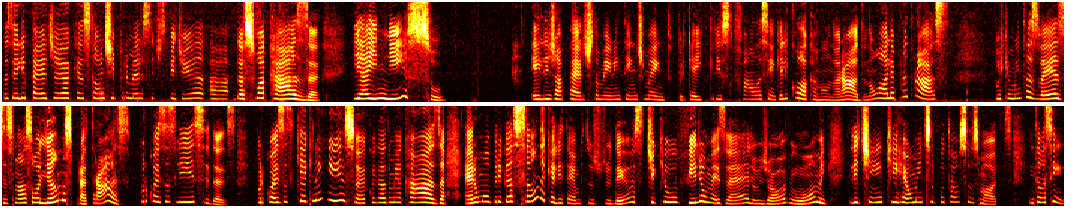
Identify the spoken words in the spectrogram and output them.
mas ele pede a questão de primeiro se despedir a, da sua casa. E aí nisso ele já perde também o entendimento, porque aí Cristo fala assim, que ele coloca a mão no arado, não olha para trás. Porque muitas vezes nós olhamos para trás por coisas lícitas, por coisas que é que nem isso, é cuidar da minha casa. Era uma obrigação naquele tempo dos judeus de que o filho mais velho, o jovem, o homem, ele tinha que realmente sepultar os seus mortos. Então, assim,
